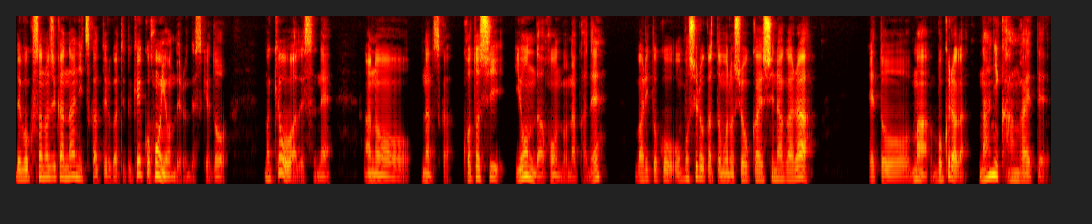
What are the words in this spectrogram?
で、僕その時間何使ってるかっていうと、結構本読んでるんですけど、まあ、今日はですね、あの、何ですか、今年読んだ本の中で、割とこう面白かったものを紹介しながら、えっと、まあ僕らが何考えて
